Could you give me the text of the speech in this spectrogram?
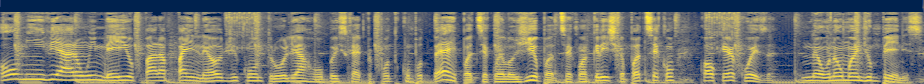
ou me enviar um e-mail para paineldecontrole@skype.com.br. Pode ser com elogio, pode ser com a crítica, pode ser com qualquer coisa. Não, não mande um pênis.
